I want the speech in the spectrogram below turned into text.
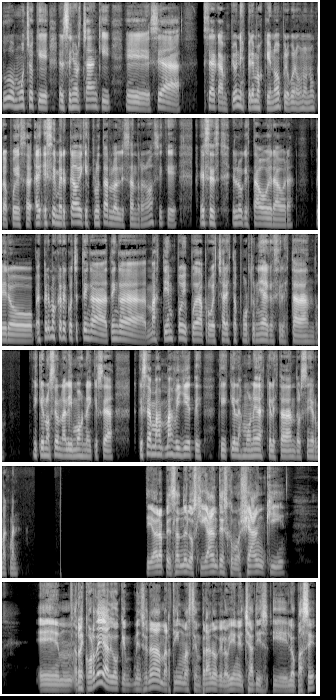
Dudo mucho que el señor Chanky eh, sea, sea campeón y esperemos que no, pero bueno, uno nunca puede saber. Ese mercado hay que explotarlo, Alessandro, ¿no? Así que ese es, lo que está a ver ahora. Pero esperemos que Ricochet tenga, tenga más tiempo y pueda aprovechar esta oportunidad que se le está dando. Y que no sea una limosna y que sea, que sea más, más billete que, que las monedas que le está dando el señor McMahon. Y ahora pensando en los gigantes como Shanky, em, recordé algo que mencionaba Martín más temprano, que lo vi en el chat y, lo pasé,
